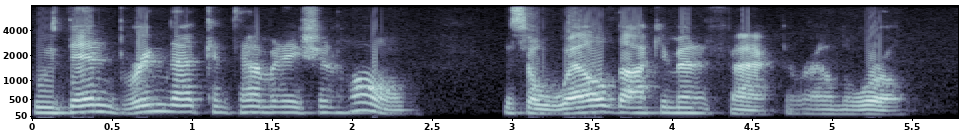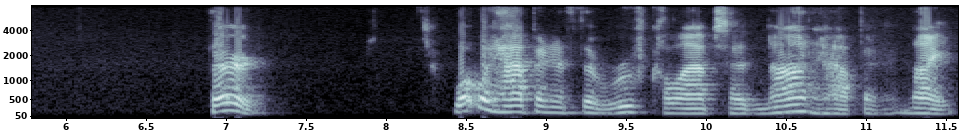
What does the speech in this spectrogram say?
who then bring that contamination home is a well documented fact around the world. Third, what would happen if the roof collapse had not happened at night,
